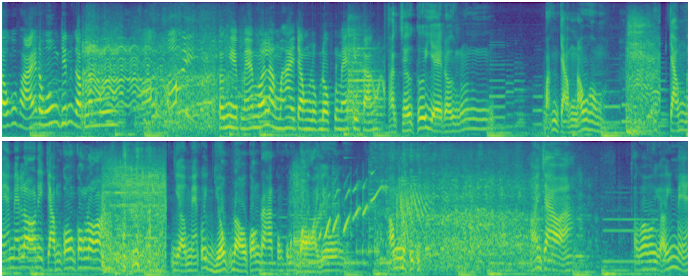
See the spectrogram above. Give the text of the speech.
đâu có phải, đâu 49 gặp 50 tội nghiệp mẹ, mỗi lần mà hai chồng lục đục là mẹ chịu tận. Thật sự cưới về rồi nó bắn chồng nấu không? Chồng mẹ mẹ lo đi, chồng con con lo. Giờ mẹ có dột đồ con ra, con cũng bò vô. Không được. Hỏi sao ạ? Thôi con giỏi mẹ,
